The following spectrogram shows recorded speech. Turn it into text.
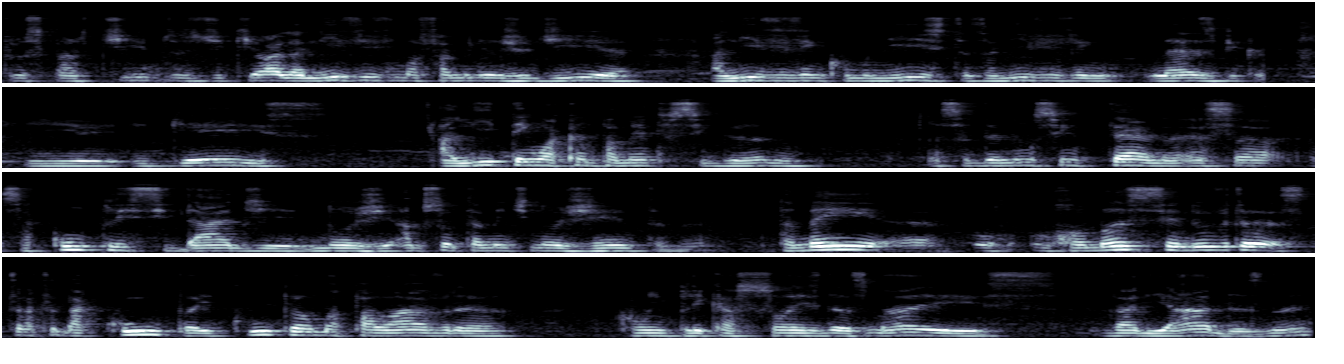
para os partidos de que, olha, ali vive uma família judia, ali vivem comunistas, ali vivem lésbicas e, e gays, ali tem um acampamento cigano. Essa denúncia interna, essa, essa cumplicidade noje, absolutamente nojenta. Né? Também eh, o, romance, sem dúvida, se trata da culpa, e culpa é uma palavra com implicações das mais variadas, né?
